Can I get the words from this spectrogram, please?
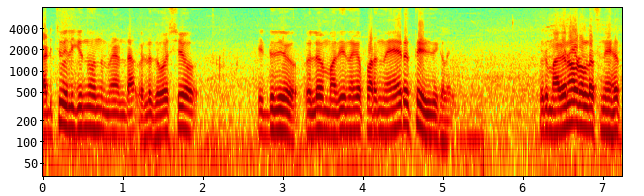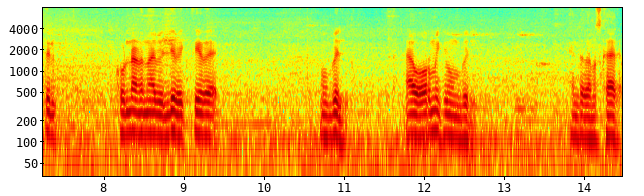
കടിച്ചു വലിക്കുന്നൊന്നും വേണ്ട വല്ല ദോശയോ ഇഡ്ഡലിയോ വല്ലതും മതി എന്നൊക്കെ പറഞ്ഞ് നേരത്തെ എഴുതി കളയും. ഒരു മകനോടുള്ള സ്നേഹത്തിൽ കൊണ്ടുനടന്ന വലിയ വ്യക്തിയുടെ മുമ്പിൽ ആ ഓർമ്മയ്ക്ക് മുമ്പിൽ എന്റെ നമസ്കാരം.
